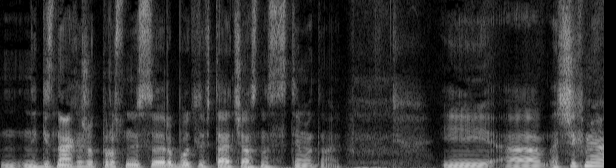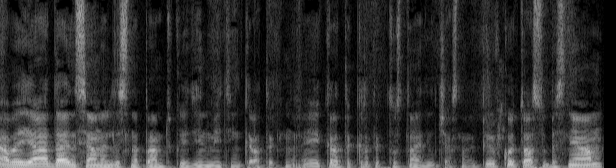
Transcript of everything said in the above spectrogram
не ги знаеха, защото просто не са работили в тази част на системата. Нали? И а, решихме, абе, я, дай да сега, нали, да си направим тук един митинг кратък, нали, кратък, кратък, то стане един час, нали, в който аз обяснявам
